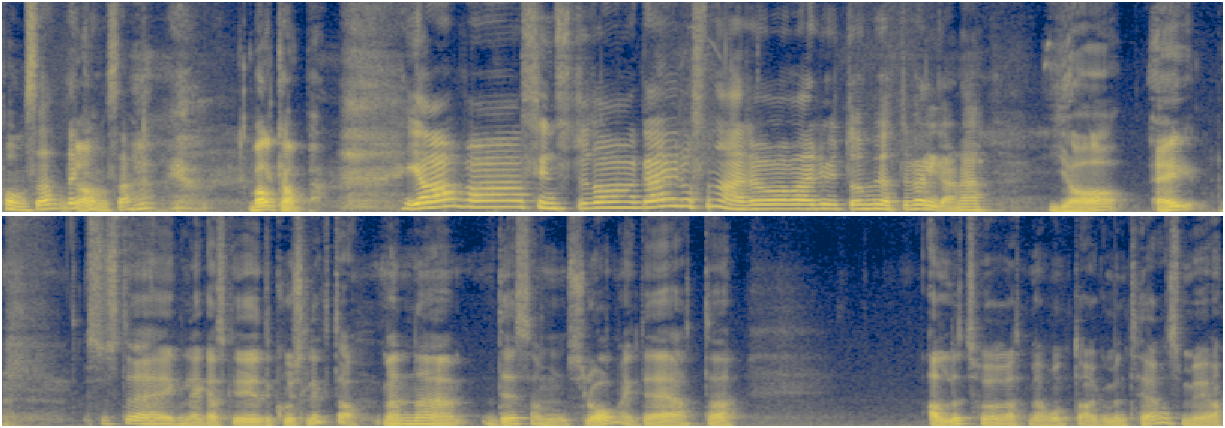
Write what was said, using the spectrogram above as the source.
Kom seg. Det Ja. kom seg. Valgkamp. Ja, hva syns du da, Geir? Åssen er det å være ute og møte velgerne? Ja, jeg syns det er egentlig ganske koselig, da. Men uh, det som slår meg, det er at uh, alle tror at vi er rundt og argumenterer så mye.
